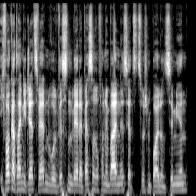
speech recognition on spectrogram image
ich wollte gerade sagen, die Jets werden wohl wissen, wer der bessere von den beiden ist, jetzt zwischen Boyle und Simeon.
